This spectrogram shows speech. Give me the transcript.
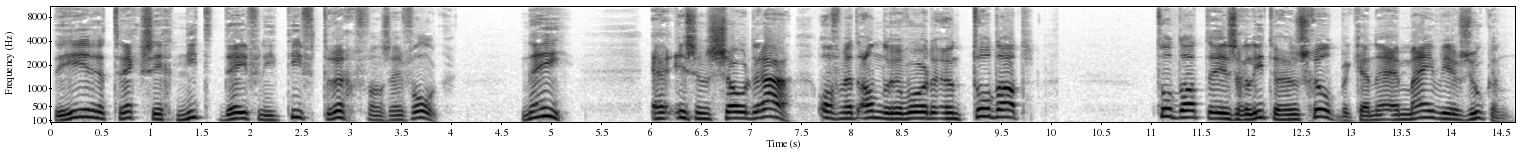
De Heere trekt zich niet definitief terug van zijn volk. Nee, er is een zodra, of met andere woorden een totdat. Totdat de Israëlieten hun schuld bekennen en mij weer zoeken.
